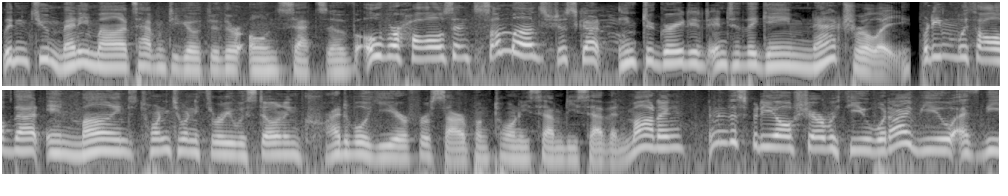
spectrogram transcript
leading to many mods having to go through their own sets of overhauls, and some mods just got integrated into the game naturally. But even with all of that in mind, 2023 was still an incredible year for Cyberpunk 2077 modding, and in this video I'll share with you what I view as the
